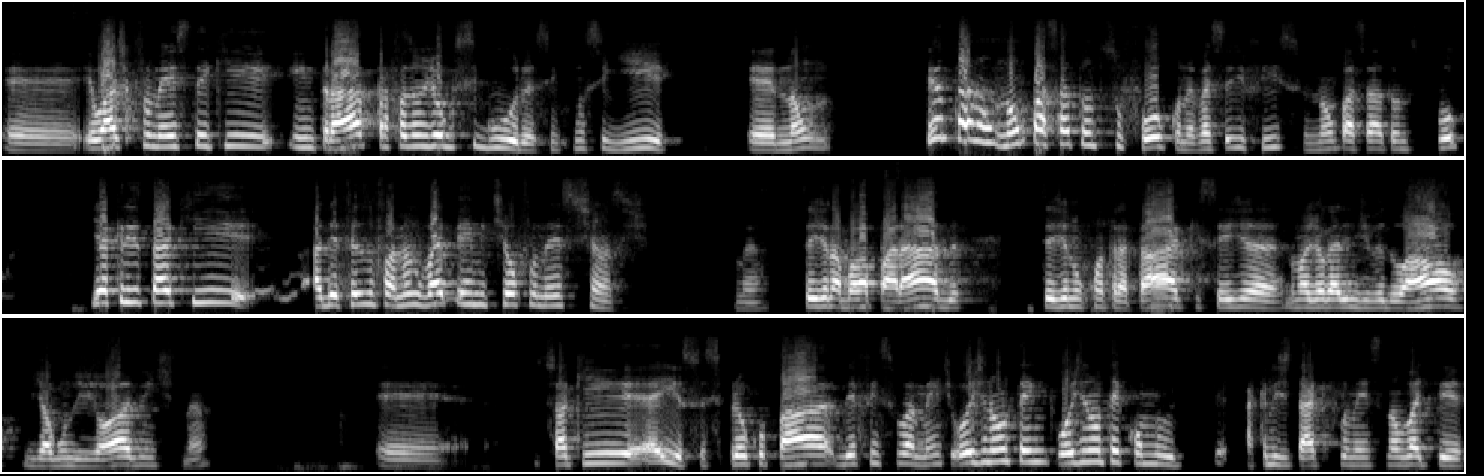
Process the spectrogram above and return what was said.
é, eu acho que o Fluminense tem que entrar para fazer um jogo seguro, assim, conseguir é, não tentar não, não, passar tanto sufoco, né? Vai ser difícil não passar tanto sufoco e acreditar que a defesa do Flamengo vai permitir ao Fluminense chances, né? Seja na bola parada, seja no contra-ataque, seja numa jogada individual de algum dos jovens, né? É, só que é isso, é se preocupar defensivamente. Hoje não tem, hoje não tem como acreditar que o Fluminense não vai ter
